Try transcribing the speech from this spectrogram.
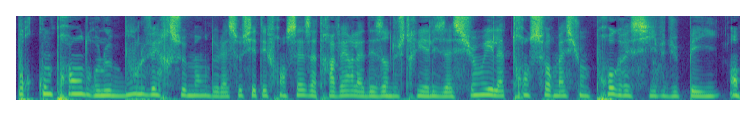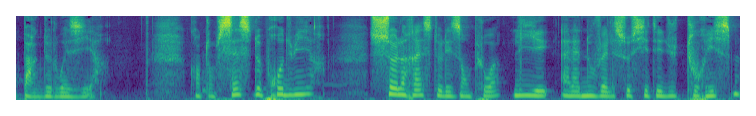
pour comprendre le bouleversement de la société française à travers la désindustrialisation et la transformation progressive du pays en parc de loisirs. Quand on cesse de produire, seuls restent les emplois liés à la nouvelle société du tourisme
